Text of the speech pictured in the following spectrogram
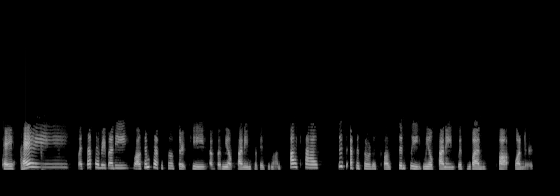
Hey, hey! What's up, everybody? Welcome to episode 13 of the Meal Planning for Busy Moms podcast. This episode is called Simply Meal Planning with One Pot Wonders.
